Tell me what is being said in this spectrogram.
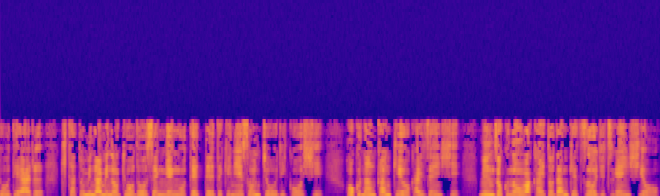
表である北と南の共同宣言を徹底的に尊重履行し、北南関係を改善し、民族の和解と団結を実現しよ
